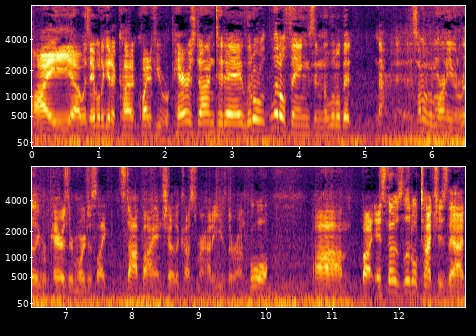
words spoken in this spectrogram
I uh, was able to get a, quite a few repairs done today. Little little things and a little bit. Not, some of them weren't even really repairs. They're more just like stop by and show the customer how to use their own pool. Um, but it's those little touches that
